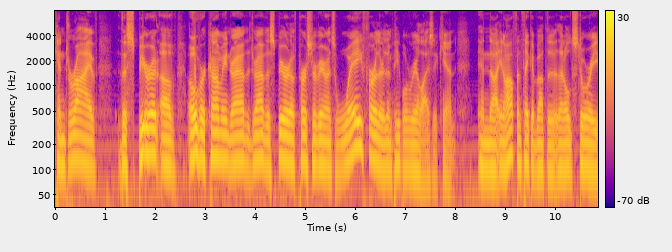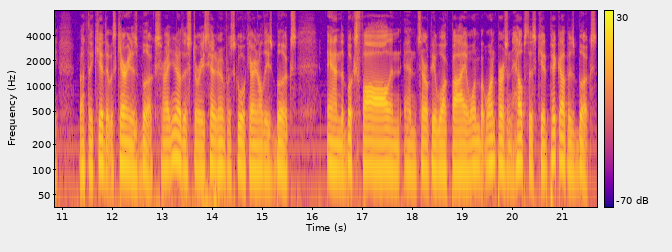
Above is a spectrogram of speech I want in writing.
can drive the spirit of overcoming, drive the drive the spirit of perseverance way further than people realize it can. And uh, you know, I often think about the that old story about the kid that was carrying his books, right? You know the story. He's headed home from school carrying all these books, and the books fall, and, and several people walk by, and one but one person helps this kid pick up his books,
